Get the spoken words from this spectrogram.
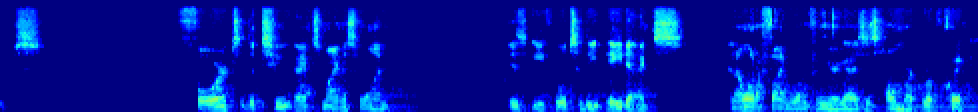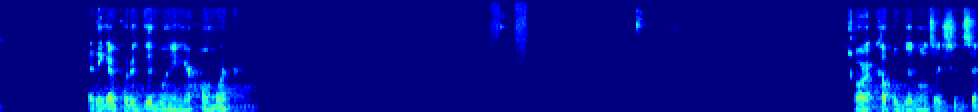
oops, 4 to the 2x minus 1 is equal to the 8x. And I want to find one from your guys' homework real quick. I think I put a good one in your homework. Or a couple good ones, I should say.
